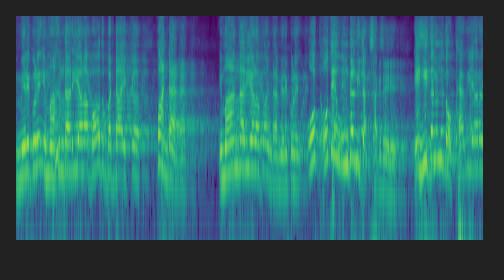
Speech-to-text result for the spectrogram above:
ਮੇਰੇ ਕੋਲੇ ਇਮਾਨਦਾਰੀ ਵਾਲਾ ਬਹੁਤ ਵੱਡਾ ਇੱਕ ਭਾਂਡਾ ਹੈ। ਇਮਾਨਦਾਰੀ ਵਾਲਾ ਭਾਂਡਾ ਮੇਰੇ ਕੋਲੇ। ਉਹ ਉਹ ਤੇ ਉਂਗਲ ਨਹੀਂ ਚੱਕ ਸਕਦੇ ਇਹ। ਇਹੀ ਤਾਂ ਇਹਨਾਂ ਨੂੰ ਦੁੱਖ ਹੈ ਵੀ ਯਾਰ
